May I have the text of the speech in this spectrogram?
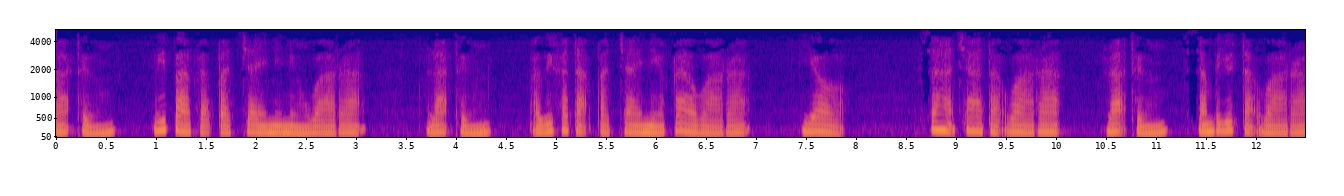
ละถึง วิปากปัจจัยมีหนึ่งวาระ ละถึง อวิคตะปัจจัยมีเก้าวาระ ย่อ สหชาตะวาระ ละถึง สัมปยุตตะวาระ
